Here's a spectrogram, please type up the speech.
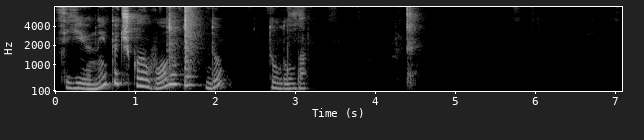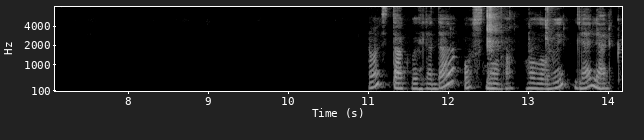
цією ниточкою голову до тулуба. Ось так виглядає основа голови для ляльки.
